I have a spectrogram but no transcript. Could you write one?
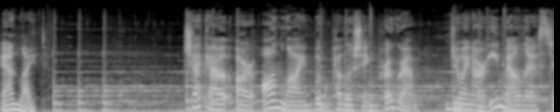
and light. Check out our online book publishing program. Join our email list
